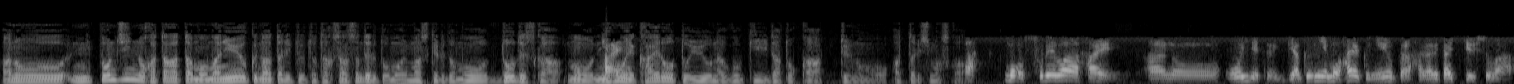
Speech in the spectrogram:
あの、日本人の方々も、まあ、ニューヨークのあたりというとたくさん住んでると思いますけれども、どうですか？もう日本へ帰ろうというような動きだとかっていうのもあったりしますか、あ、もうそれは、はい、あの、多いですね。逆にもう早くニューヨークから離れたいっていう人が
